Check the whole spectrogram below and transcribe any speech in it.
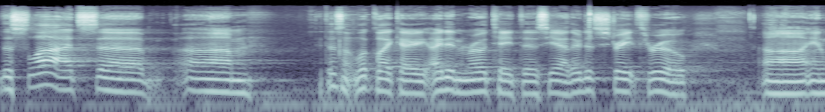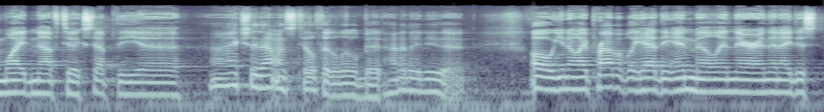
the slots, uh, um, it doesn't look like I, I didn't rotate this. Yeah, they're just straight through uh, and wide enough to accept the, uh, uh, actually that one's tilted a little bit. How did I do that? Oh, you know, I probably had the end mill in there and then I just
